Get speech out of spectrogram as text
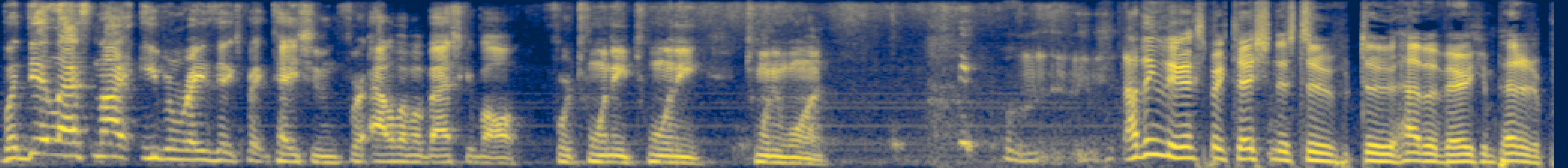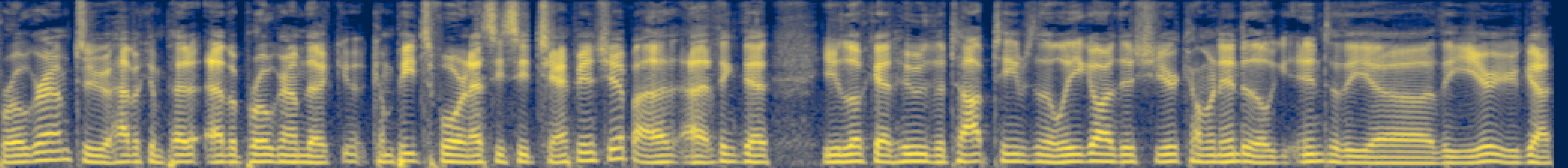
but did last night even raise the expectation for Alabama basketball for 2020 21? I think the expectation is to to have a very competitive program, to have a competitive have a program that c- competes for an SEC championship. I, I think that you look at who the top teams in the league are this year coming into the into the uh, the year. You've got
